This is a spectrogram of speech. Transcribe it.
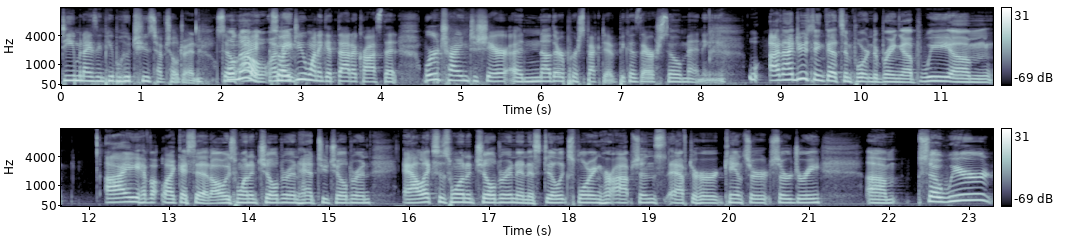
demonizing people who choose to have children. So Well, no, I, I so I, mean- do want to get that across that we're trying to share another perspective because there are so many. And I do think that's important to bring up. We, um, I have, like I said, always wanted children, had two children. Alex has wanted children and is still exploring her options after her cancer surgery. Um, so we're,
